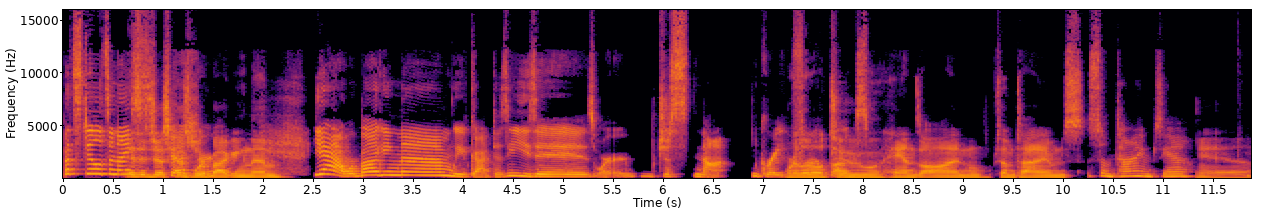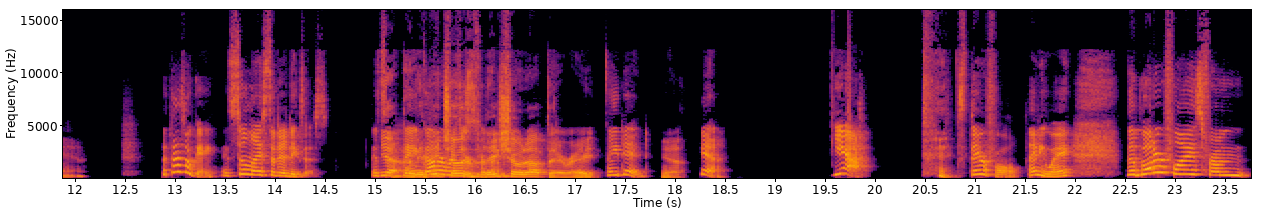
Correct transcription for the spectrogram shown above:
But still it's a nice Is it just because we're bugging them? Yeah, we're bugging them. We've got diseases. We're just not great We're a little bugs. too hands on sometimes. Sometimes, yeah. Yeah. Yeah. But that's okay. It's still nice that it exists. It's, yeah, they I mean, got they chose. They them. showed up there, right? They did. Yeah. Yeah. Yeah. it's their fault. Anyway, the butterflies from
